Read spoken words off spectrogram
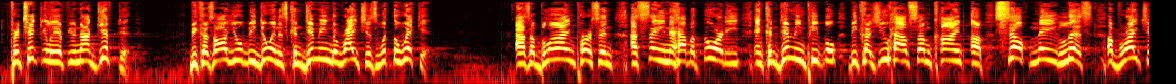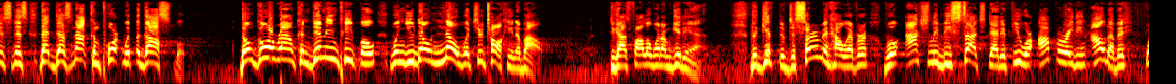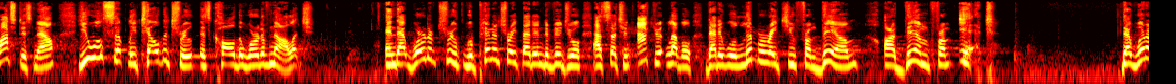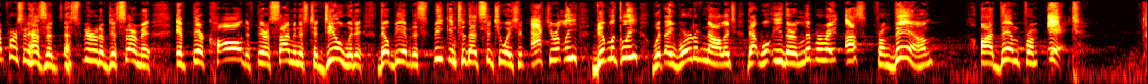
particularly if you're not gifted, because all you'll be doing is condemning the righteous with the wicked as a blind person are saying to have authority and condemning people because you have some kind of self-made list of righteousness that does not comport with the gospel. Don't go around condemning people when you don't know what you're talking about. Do you guys follow what I'm getting at? The gift of discernment, however, will actually be such that if you are operating out of it, watch this now, you will simply tell the truth. It's called the word of knowledge. And that word of truth will penetrate that individual at such an accurate level that it will liberate you from them or them from it. That when a person has a, a, spirit of discernment, if they're called, if their assignment is to deal with it, they'll be able to speak into that situation accurately, biblically, with a word of knowledge that will either liberate us from them or them from it.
